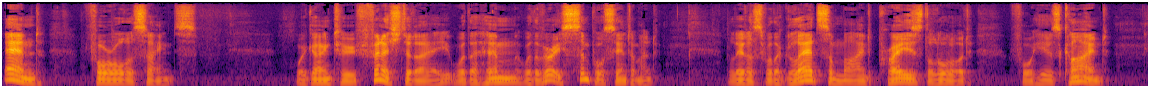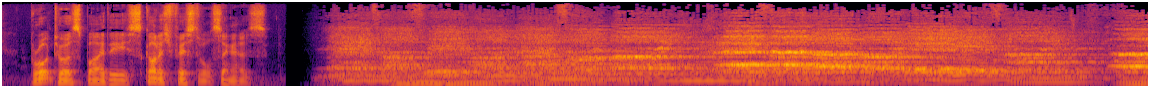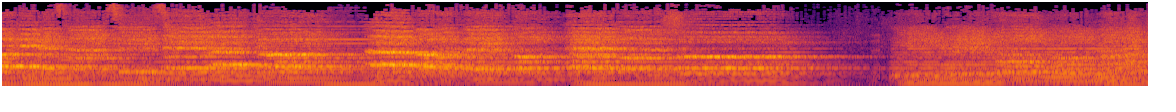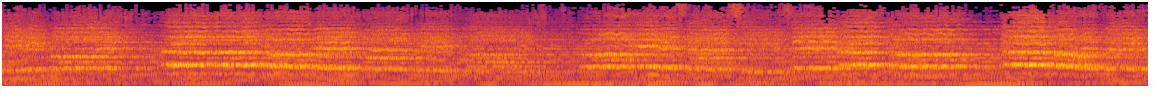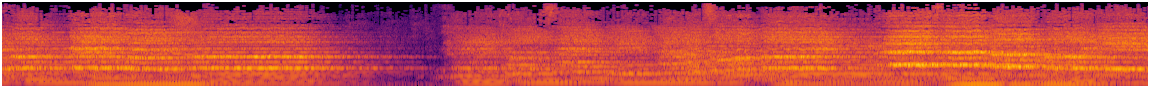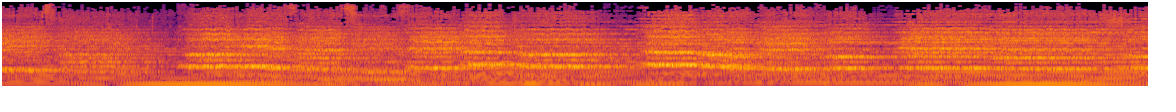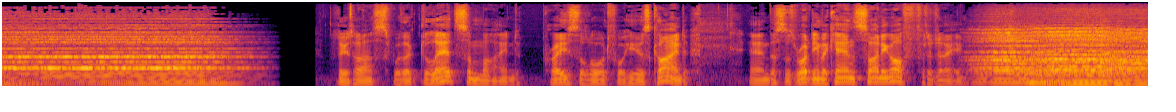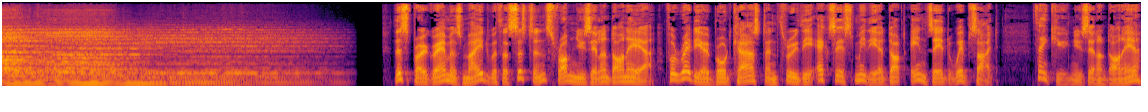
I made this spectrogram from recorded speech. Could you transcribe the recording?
and For All the Saints. We're going to finish today with a hymn with a very simple sentiment. Let us with a gladsome mind praise the Lord, for he is kind, brought to us by the Scottish Festival Singers. Us, with a gladsome mind, praise the Lord, for he is kind. And this is Rodney McCann signing off for today. This program is made with assistance from New Zealand On Air for radio broadcast and through the accessmedia.nz website. Thank you, New Zealand On Air.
